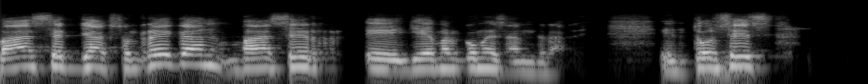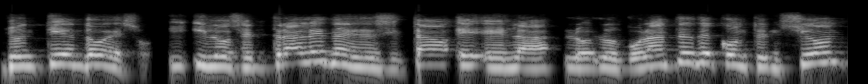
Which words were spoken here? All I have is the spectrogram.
va a ser Jackson Reagan, va a ser eh, Gómez Andrade. Entonces, yo entiendo eso. Y, los centrales necesitaban, eh, eh los, volantes de contención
